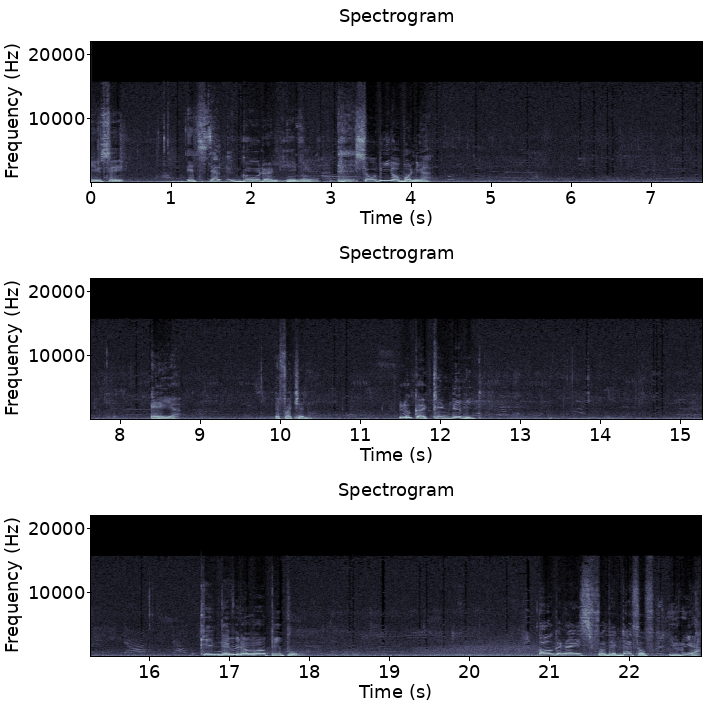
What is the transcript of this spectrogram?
you see, it's the good and evil. so be your bonia. Ah. Hey, yeah. Efacheno. Look at King David. King David of all people organized for the death of Uriah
